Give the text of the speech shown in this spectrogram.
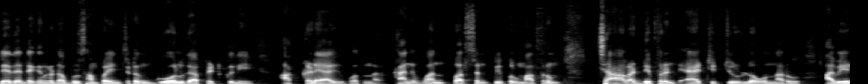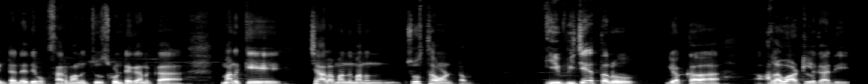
లేదంటే కనుక డబ్బులు సంపాదించడం గోల్గా పెట్టుకుని అక్కడే ఆగిపోతున్నారు. కానీ వన్ పర్సెంట్ పీపుల్ మాత్రం చాలా డిఫరెంట్ యాటిట్యూడ్లో ఉన్నారు. అవి ఏంటనేది ఒకసారి మనం చూసుకుంటే కనుక మనకి చాలామంది మనం చూస్తూ ఉంటాం. ఈ విజేతలు యొక్క అలవాట్లు కానీ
